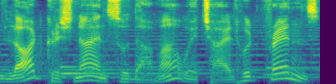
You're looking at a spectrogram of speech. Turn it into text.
Lord Krishna and Sudama were childhood friends.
